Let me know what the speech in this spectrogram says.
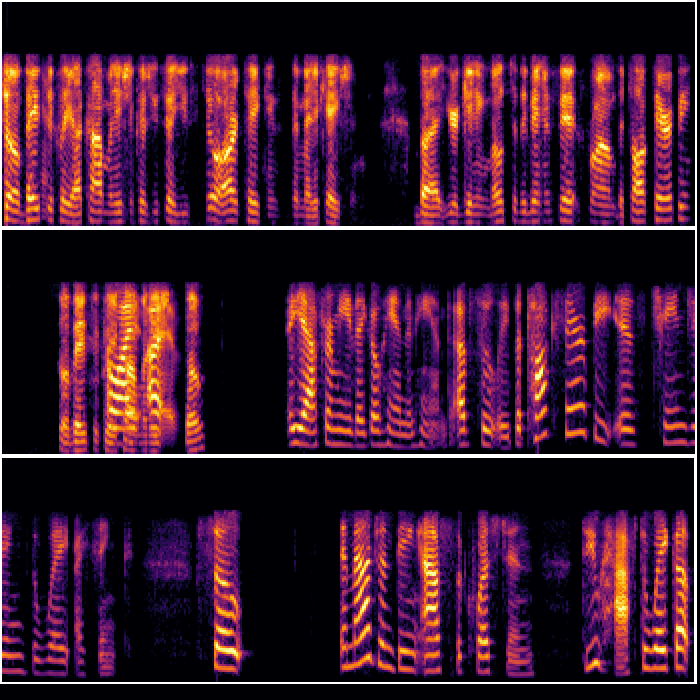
So basically, a combination because you said you still are taking the medication, but you're getting most of the benefit from the talk therapy. So basically, Oh, a I- combination I- of both. Yeah, for me they go hand in hand. Absolutely. But talk therapy is changing the way I think. So imagine being asked the question, do you have to wake up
